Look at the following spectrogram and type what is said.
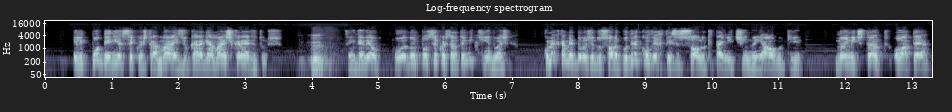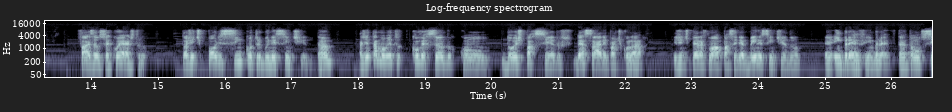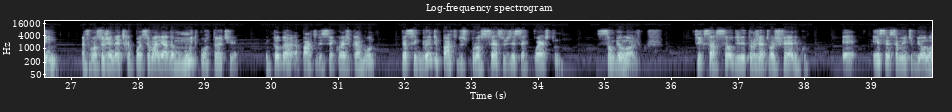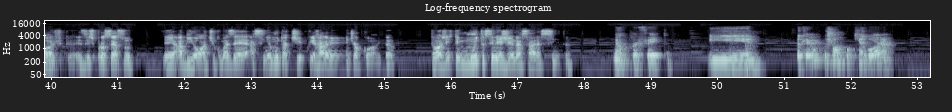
Ele poderia sequestrar mais e o cara ganhar mais créditos? Uhum. Você entendeu? Ou eu não estou sequestrando, estou emitindo, mas como é que está a minha biologia do solo? Eu poderia converter esse solo que está emitindo em algo que não emite tanto? Ou até faz o sequestro? Então a gente pode sim contribuir nesse sentido. Tá? A gente está no momento conversando com dois parceiros dessa área em particular, e a gente espera formar uma parceria bem nesse sentido é, em breve, em breve. Tá? Então, sim, a informação genética pode ser uma aliada muito importante em toda a parte de sequestro de carbono. Então, assim, grande parte dos processos de sequestro são biológicos. Fixação de nitrogênio atmosférico é essencialmente biológica. Existe processo é, abiótico, mas é assim, é muito atípico e raramente ocorre, tá? Então a gente tem muita sinergia nessa área sim, tá? Não, perfeito. E eu quero puxar um pouquinho agora,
